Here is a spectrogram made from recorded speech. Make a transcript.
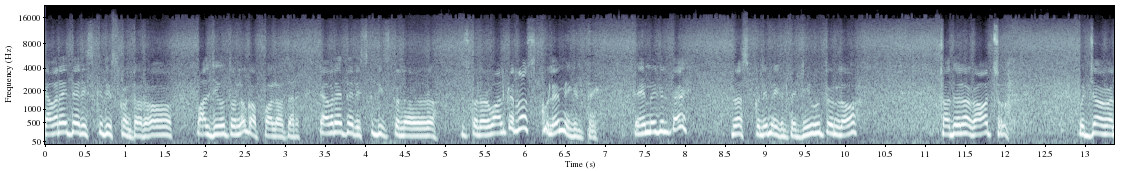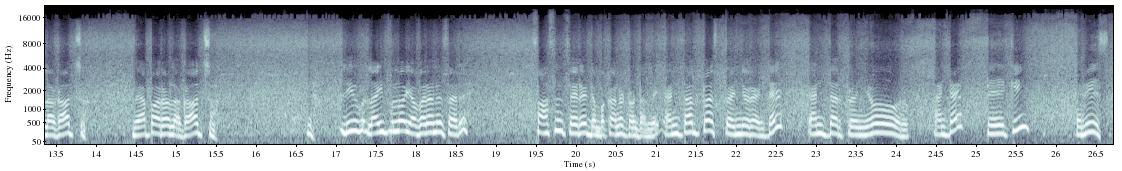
ఎవరైతే రిస్క్ తీసుకుంటారో వాళ్ళ జీవితంలో గొప్ప వాళ్ళు అవుతారు. ఎవరైతే రిస్క్ తీసుకున్నారో తీసుకున్నారో వాళ్ళకి రస్కులే మిగులుతాయి. ఏం మిగులుతాయి? రస్కులే మిగులుతాయి. జీవితంలో చదువులో కావచ్చు ఉద్యోగంలో కావచ్చు వ్యాపారంలో కావచ్చు లీవ్ లైఫ్లో ఎవరైనా సరే సాహసం సరే డంపకానట్టు ఉంటుంది. ఎంటర్ప్రెన్యూర్ అంటే ఎంటర్ప్రెన్యూర్ అంటే టేకింగ్ రిస్క్.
